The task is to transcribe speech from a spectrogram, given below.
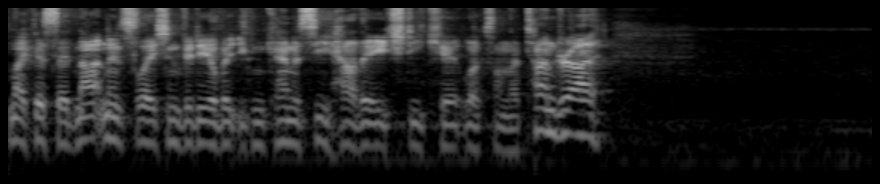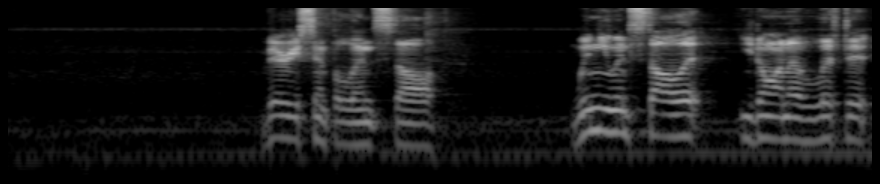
Like I said, not an installation video, but you can kind of see how the HD kit looks on the Tundra. Very simple install. When you install it, you don't want to lift it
